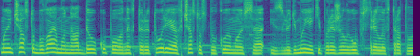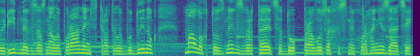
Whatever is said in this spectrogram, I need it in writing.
Ми часто буваємо на деокупованих територіях, часто спілкуємося із людьми, які пережили обстріли, втратили рідних, зазнали поранень, втратили будинок. Мало хто з них звертається до правозахисних організацій.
